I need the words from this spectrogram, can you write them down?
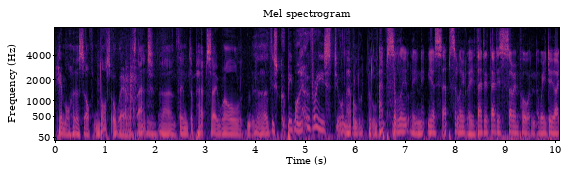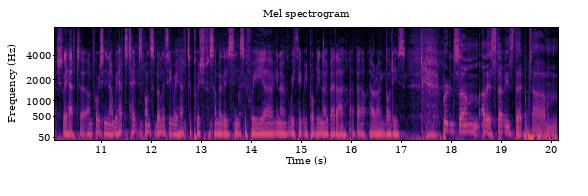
him or herself not aware of that, uh, then to perhaps say, well, uh, this could be my ovaries. Do you want to have a look? Little, Absolutely, Nick. yes, absolutely. That is, that is so important. that We do actually have to, unfortunately, you know, we have to take responsibility. We have to push for some of these things if we, uh, you know, we think we probably know better about our own bodies. Prudence, um, are there studies that um,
